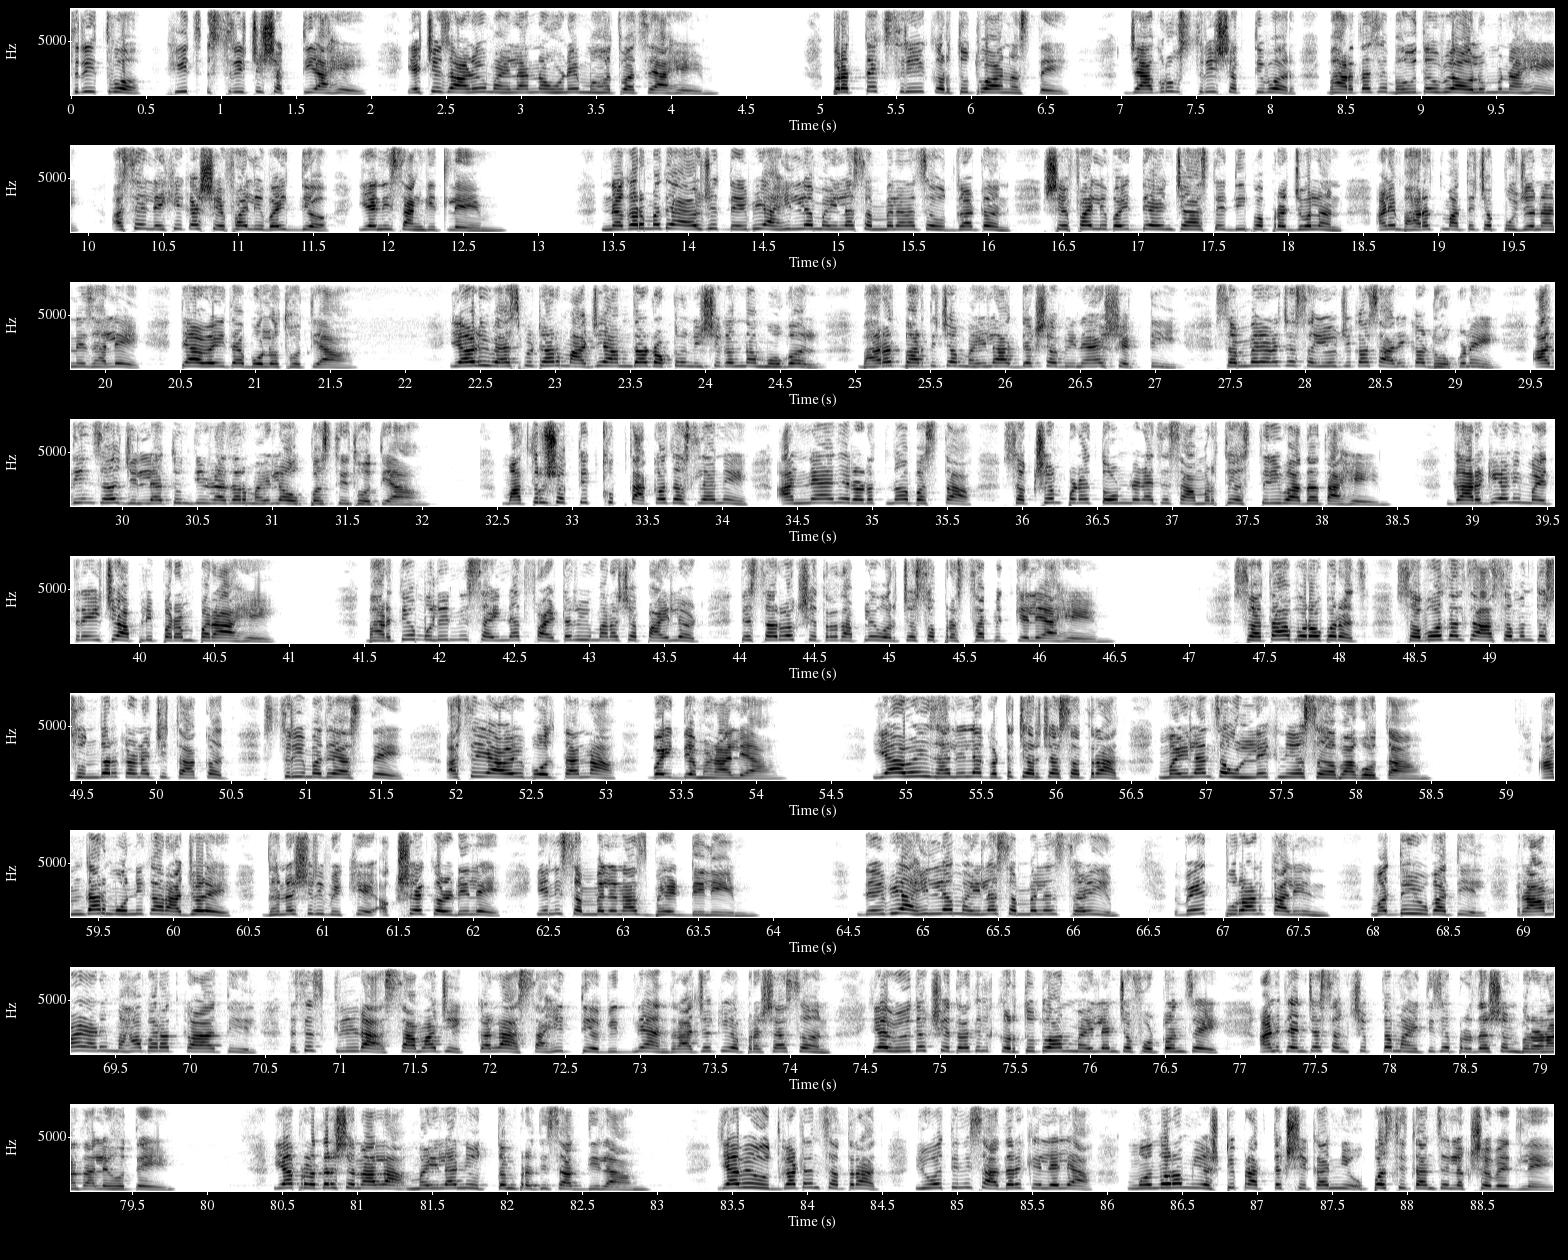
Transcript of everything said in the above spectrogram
स्त्रीत्व हीच स्त्रीची शक्ती आहे. याची जाणीव महिलांना होणे महत्त्वाचे आहे. प्रत्येक स्त्री कर्तृत्वान असते जागरूक स्त्री शक्तीवर भारताचे भवितव्य अवलंबून आहे असे लेखिका शेफाली वैद्य यांनी सांगितले. नगरमध्ये आयोजित देवी अहिल्या महिला संमेलनाचे उद्घाटन शेफाली वैद्य यांच्या हस्ते दीप प्रज्वलन आणि भारत मातेच्या पूजनाने झाले. त्यावेळी त्या बोलत होत्या. यावेळी व्यासपीठावर माजी आमदार डॉक्टर निशिगंधा मोगल भारत भारतीच्या महिला अध्यक्षा विनाया शेट्टी संमेलनाच्या संयोजिका सारिका ढोकणे आदींसह जिल्ह्यातून दीड हजार महिला उपस्थित होत्या. मातृशक्तीत खूप ताकद असल्याने अन्यायाने रडत न बसता सक्षमपणे तोंड देण्याचे सामर्थ्य स्त्रीवादात आहे. गार्गी आणि मैत्रेयीची आपली परंपरा आहे. भारतीय मुलींनी सैन्यात फायटर विमानाच्या पायलट ते सर्व क्षेत्रात आपले वर्चस्व प्रस्थापित केले आहे. स्वतःबरोबरच सभोवतालचा आसमंत सुंदर करण्याची ताकद स्त्रीमध्ये असते असे यावेळी बोलताना वैद्य म्हणाल्या. यावेळी झालेल्या गटचर्चा सत्रात महिलांचा उल्लेखनीय सहभाग होता. आमदार मोनिका राजळे धनश्री विखे अक्षय कर्डिले यांनी संमेलनास भेट दिली. देवी अहिल्या महिला संमेलन स्थळी वेद पुराणकालीन मध्ययुगातील रामायण आणि महाभारत काळातील तसेच क्रीडा सामाजिक कला साहित्य विज्ञान राजकीय प्रशासन या विविध क्षेत्रातील कर्तृत्ववान महिलांच्या फोटोंचे आणि त्यांच्या संक्षिप्त माहितीचे प्रदर्शन भरवण्यात आले होते. या प्रदर्शनाला महिलांनी उत्तम प्रतिसाद दिला. यावेळी उद्घाटन सत्रात युवतींनी सादर केलेल्या मनोरम यष्टी प्रात्यक्षिकांनी उपस्थितांचे लक्ष वेधले.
